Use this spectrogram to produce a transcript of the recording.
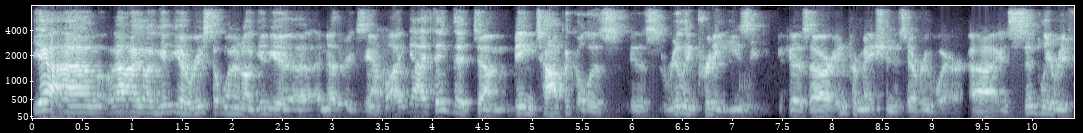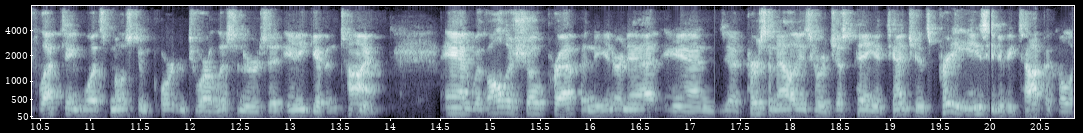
Yeah, um, I'll give you a recent one, and I'll give you a, another example. I, I think that um, being topical is is really pretty easy because our information is everywhere. Uh, it's simply reflecting what's most important to our listeners at any given time. And with all the show prep and the internet and personalities who are just paying attention, it's pretty easy to be topical.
